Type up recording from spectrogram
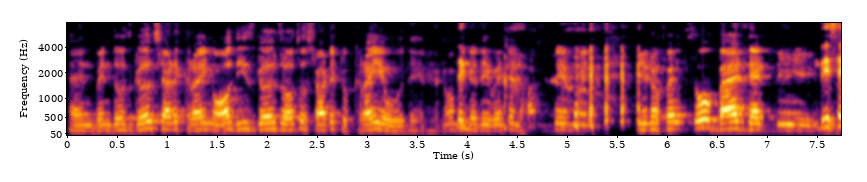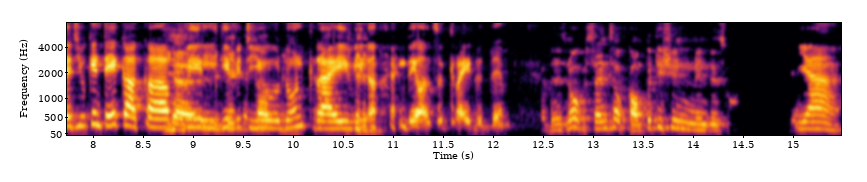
And when those girls started crying, all these girls also started to cry over there, you know, because they went and hugged them and, you know, felt so bad that the. They said, You can take our cup, yeah, we'll give it to you, don't cry, you know, and they also cried with them. There's no sense of competition in this. Yeah.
